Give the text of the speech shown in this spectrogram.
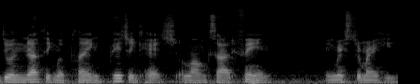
doing nothing but playing pigeon catch alongside Finn and Mr. Mayhew.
